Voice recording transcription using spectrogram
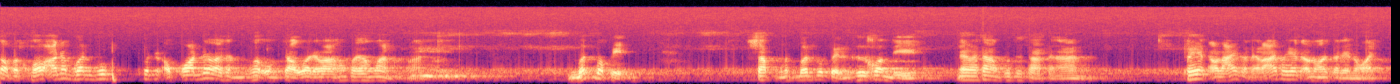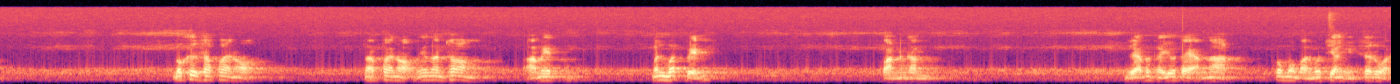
ต้องไปขอเอาน้ำเพิ่นผู้เพิ่นเอาก้อนเด้อสั่งพระองค์เจ้าว่าได้ว่าของไปของมันมัดบ่เป็น ทรัพย์มัดมัดบ่เป็นคือความดีในพระธรรมพุทธศาสนาพระเฮ็ดเอาหลายก็ได้หลายพระเฮ็ดเอาน้อยก็ได้น้อยมันคือทรัพย์ภายนอกทรัพย์ภายนอกมีเงินทองอามิตมันมัดเป็นปั่นกันแล้วมันก็อยู่ใต้อำนาจก็มาบันว่าเทียงอีกสะดวก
